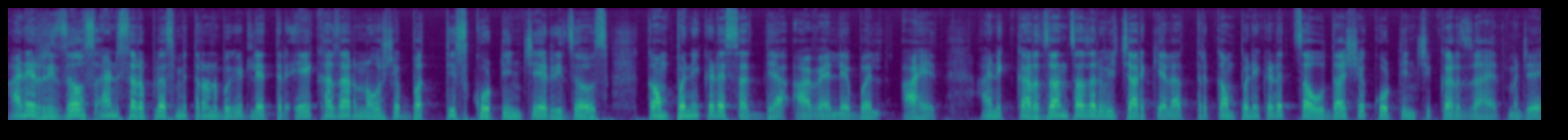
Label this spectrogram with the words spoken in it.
आणि रिझर्व्स अँड सरप्लस मित्रांनो बघितले तर एक हजार नऊशे बत्तीस कोटींचे रिझर्व्स कंपनीकडे सध्या अवेलेबल आहेत. आणि कर्जांचा जर विचार केला तर कंपनीकडे चौदाशे कोटींची कर्ज आहेत. म्हणजे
